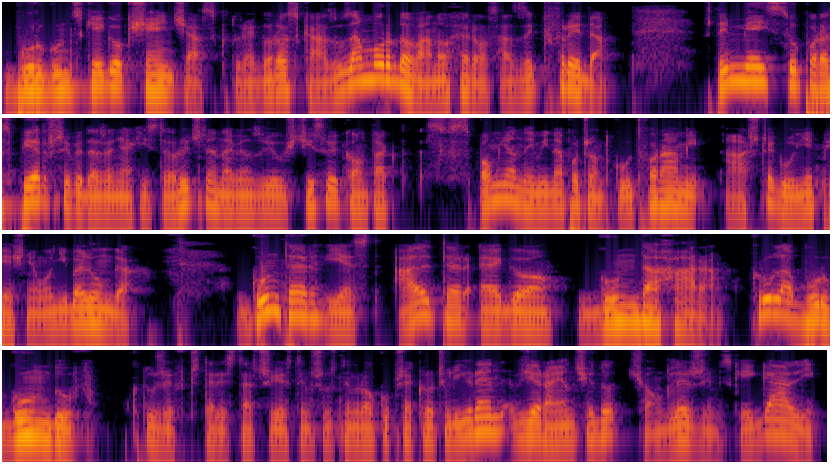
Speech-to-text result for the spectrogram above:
burgundzkiego księcia, z którego rozkazu zamordowano Herosa Zygfryda. W tym miejscu po raz pierwszy wydarzenia historyczne nawiązują ścisły kontakt z wspomnianymi na początku utworami, a szczególnie pieśnią o Nibelungach. Gunter jest alter ego Gundahara, króla Burgundów, którzy w 436 roku przekroczyli Ren, wdzierając się do ciągle rzymskiej Galii.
